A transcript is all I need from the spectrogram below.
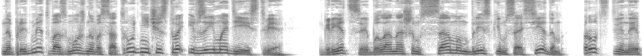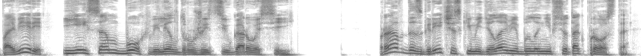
на предмет возможного сотрудничества и взаимодействия. Греция была нашим самым близким соседом, родственная по вере, и ей сам Бог велел дружить с Юго-Россией. Правда, с греческими делами было не все так просто –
